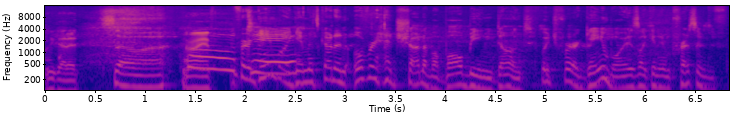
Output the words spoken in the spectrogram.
I got it. So uh, All right. Oh, for a Game Boy game, it's got an overhead shot of a ball being dunked, which for a Game Boy is like an impressive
